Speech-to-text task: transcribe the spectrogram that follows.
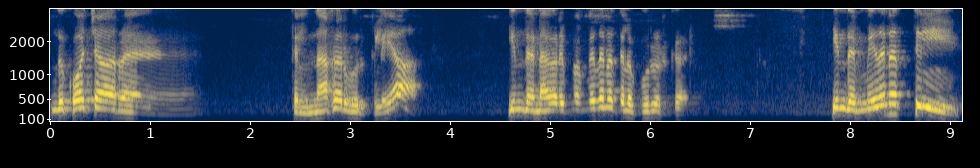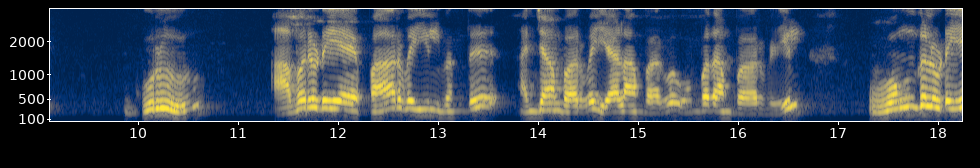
இந்த கோச்சாரத்தில் நகர்வு இருக்கு இல்லையா? இந்த நகர் இப்ப மிதனத்துல குரு இருக்கார். இந்த மிதனத்தில் குரு அவருடைய பார்வையில் வந்து அஞ்சாம் பார்வை ஏழாம் பார்வை ஒன்பதாம் பார்வையில் உங்களுடைய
